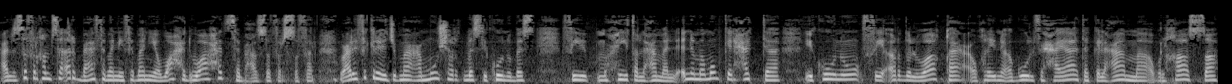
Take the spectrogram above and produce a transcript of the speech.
على صفر خمسة أربعة ثمانية, واحد سبعة صفر صفر. وعلى فكرة يا جماعة مو شرط بس يكونوا بس في محيط العمل إنما ممكن حتى يكونوا في أرض الواقع أو خليني أقول في حياتك العامة أو الخاصة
